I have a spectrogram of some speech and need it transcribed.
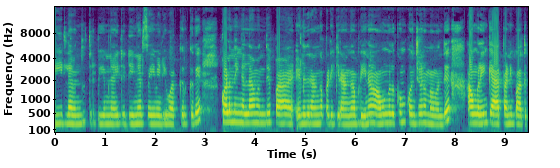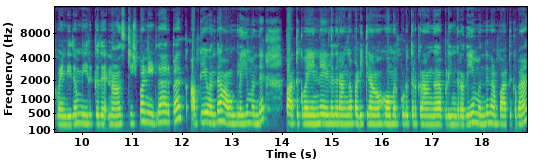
வீட்டில் வந்து திருப்பியும் நைட்டு டின்னர் செய்ய வேண்டிய ஒர்க் இருக்குது. குழந்தைங்கள்லாம் வந்து ப எழுதுகிறாங்க படிக்கிறாங்க அப்படின்னா அவங்களுக்கும் கொஞ்சம் நம்ம வந்து அவங்களையும் கேர் பண்ணி பார்த்துக்க வேண்டியதும் இருக்குது. நான் ஸ்டிச் பண்ணிட்டு தான் இருப்பேன். அப்படியே வந்து அவங்களையும் வந்து பார்த்துக்குவேன் என்ன எழுதுகிறாங்க படிக்கிறாங்க ஹோம்ஒர்க் கொடுத்துருக்குறாங்க அப்படிங்கிறதையும் வந்து நான் பார்த்துக்குவேன்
